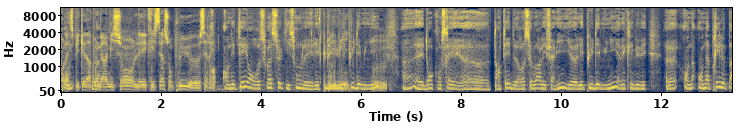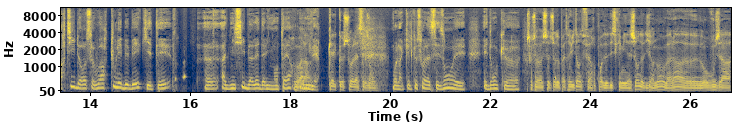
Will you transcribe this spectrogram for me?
On, l'a expliqué dans la première émission, les critères sont plus euh, serrés. En, été, on reçoit ceux qui sont les, les plus, les plus démunis, mmh. hein, et donc on serait euh, tenté de recevoir les familles les plus démunies avec les bébés. on a, on a pris le parti de recevoir tous les bébés qui étaient euh, admissible à l'aide alimentaire en hiver. Quelle que soit la saison. Voilà, quelle que soit la saison et, et donc. Euh, Parce que ça, ça, doit pas être évident de faire preuve de discrimination, de dire non, bah là, euh, on vous a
